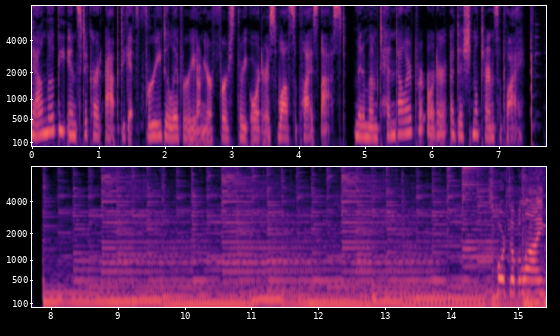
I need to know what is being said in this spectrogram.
Download the Instacart app to get free delivery on your first three orders while supplies last. Minimum $10 per order, additional term supply. Sports Open Line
